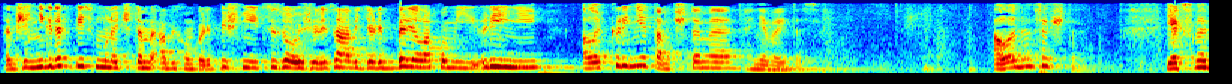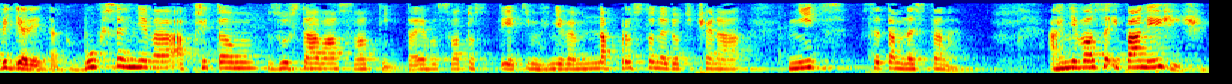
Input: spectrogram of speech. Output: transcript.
Takže nikde v písmu nečteme, abychom byli pišní, cizoložili, záviděli, byli lakomí, líní, ale klidně tam čteme, hněvejte se. Ale neřešte. Jak jsme viděli, tak Bůh se hněvá a přitom zůstává svatý. Ta jeho svatost je tím hněvem naprosto nedotčená, nic se tam nestane. A hněval se i pán Ježíš.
